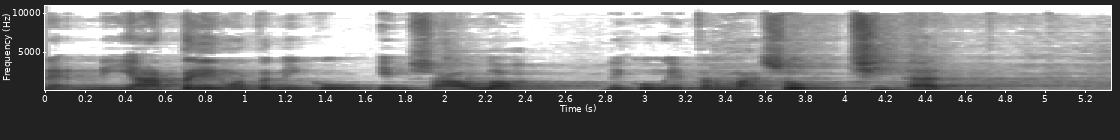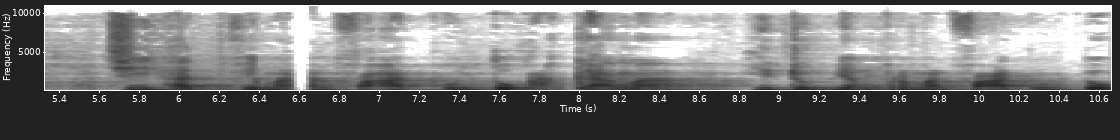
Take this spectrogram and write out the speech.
nek niate ngoten niku insyaallah niku nggih termasuk jihad. Jihad manfaat untuk agama hidup yang bermanfaat untuk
